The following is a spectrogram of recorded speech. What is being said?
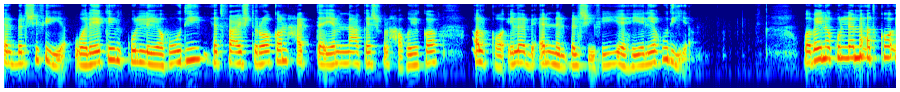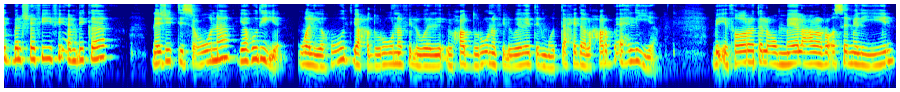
البلشفية ولكن كل يهودي يدفع اشتراكا حتى يمنع كشف الحقيقة القائلة بأن البلشفية هي اليهودية. وبين كل مئة قائد بلشفي في أمريكا نجد تسعون يهوديا واليهود يحضرون في, يحضرون في الولايات المتحدة لحرب أهلية بإثارة العمال على الرأسماليين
